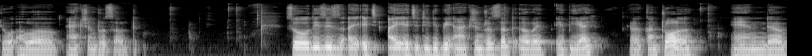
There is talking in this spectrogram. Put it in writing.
to our action result. So this is a HTTP action result uh, with API uh, controller and uh,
